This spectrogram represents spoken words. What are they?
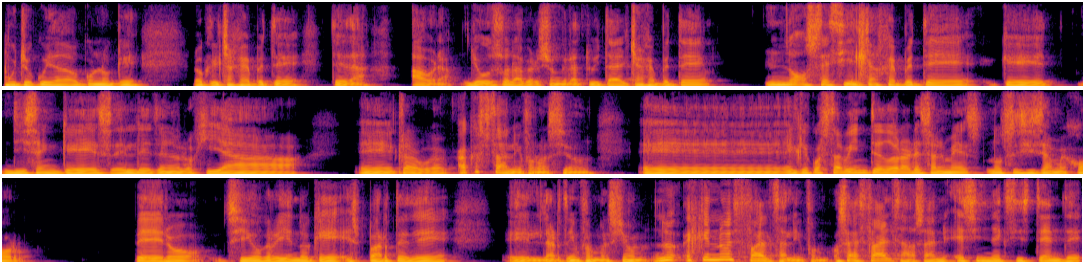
mucho cuidado con lo que, lo que el ChatGPT te da. Ahora, yo uso la versión gratuita del ChatGPT. No sé si el ChatGPT que dicen que es el de tecnología eh, claro, acá está la información. Eh, el que cuesta 20 dólares al mes, no sé si sea mejor, pero sigo creyendo que es parte de el darte información. No, es que no es falsa la información, o sea, es falsa, o sea, es inexistente,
